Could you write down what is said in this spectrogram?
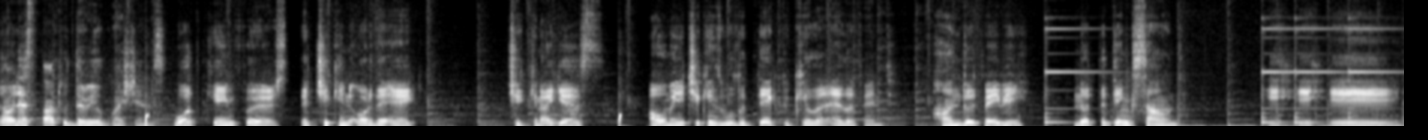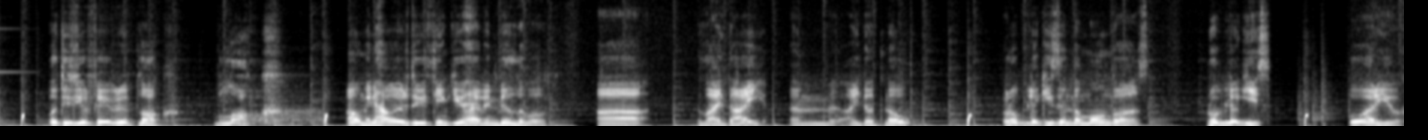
Now let's start with the real questions. What came first, the chicken or the egg? Chicken I guess? How many chickens will it take to kill an elephant? 100 maybe? Not the thing sound. What is your favorite block? Block. How many hours do you think you have in Build-A-Boat? Uh, will I die? Um, I don't know. Roblox and Among Us. Roblox, who are you?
